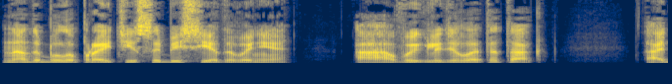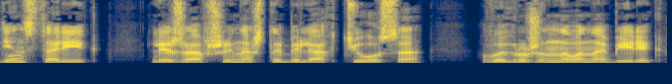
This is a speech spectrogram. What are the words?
надо было пройти собеседование, а выглядело это так. Один старик, лежавший на штабелях теса, выгруженного на берег,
